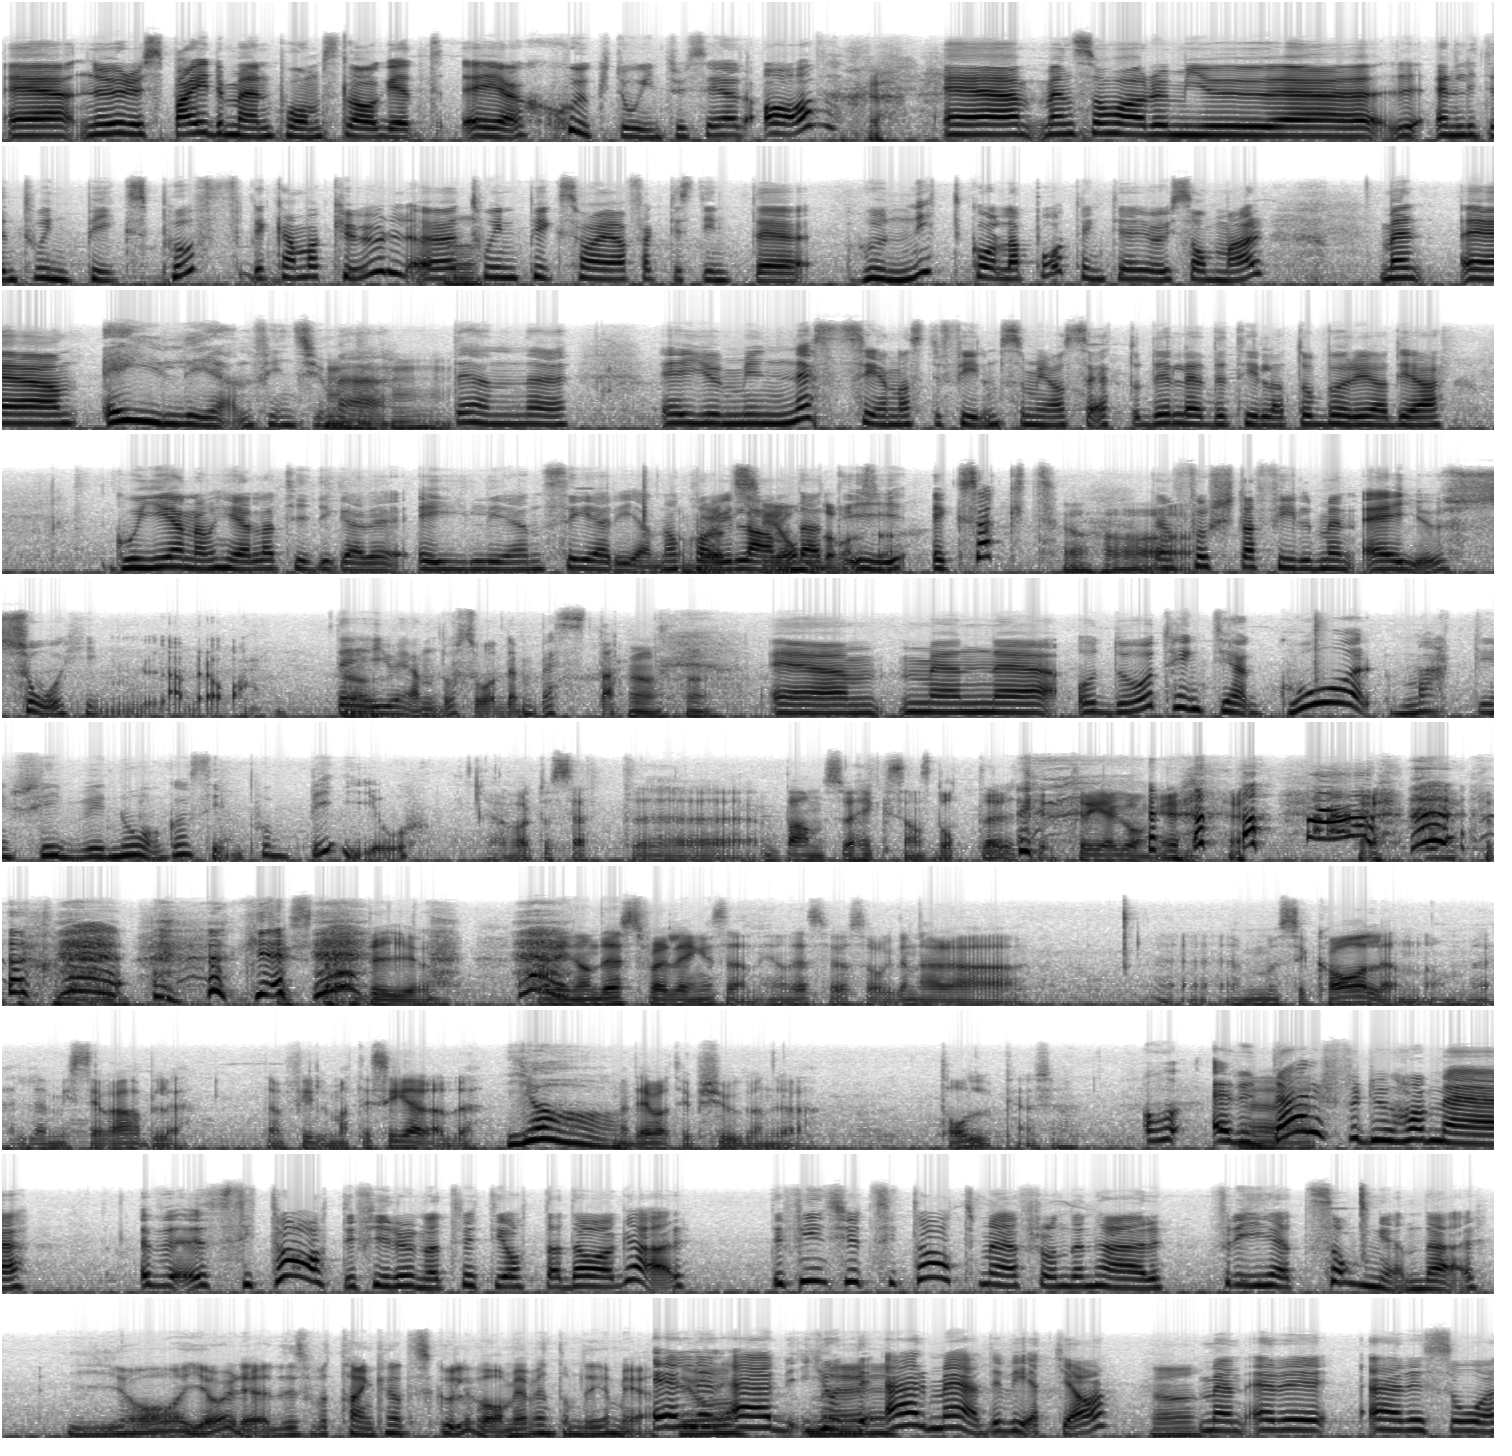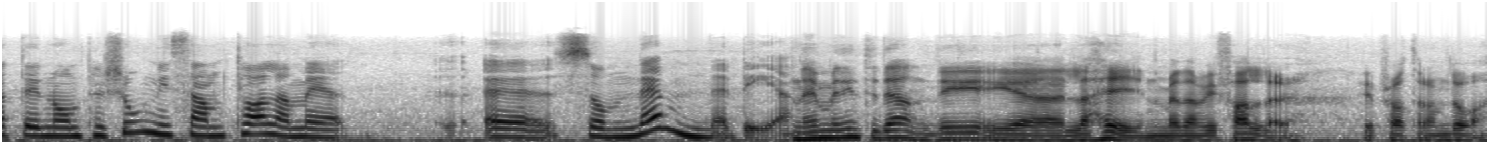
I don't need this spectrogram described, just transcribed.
Eh, nu är det Spiderman på omslaget, är jag sjukt ointresserad av. Eh, men så har de ju eh, en liten Twin Peaks-puff, det kan vara kul. Ja. Twin Peaks har jag faktiskt inte hunnit kolla på, tänkte jag göra i sommar. Men eh, Alien finns ju med. Mhm. Den eh, är ju min näst senaste film som jag har sett och det ledde till att då började jag gå igenom hela tidigare Alien-serien och har ju landat dem i... alltså? Exakt! Jaha. Den första filmen är ju så himla bra. Det är Ja. ju ändå så den bästa. Ja, ja. Ehm, men, eh, och då tänkte jag, går Martin Schibbye någonsin på bio? Jag har varit och sett eh, Bamse och häxans dotter tre gånger. min sista bio. Men innan dess var det länge sedan. Innan dess jag såg den här eh, musikalen om eh, Les Misérables. Den filmatiserade. Ja! Men det var typ 2012 kanske. Och är det Eh. därför du har med eh, citat i 438 dagar? Det finns ju ett citat med från den här frihetssången där. Ja, gör det. Det var tanken att det skulle vara, men jag vet inte om det är med. Eller Jo, är det, jo det är med, det vet jag. Ja. Men är det, är det så att det är någon person ni samtalar med eh, som nämner det? Nej, men inte den. Det är Lahain, Medan vi faller. Vi pratar om då.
